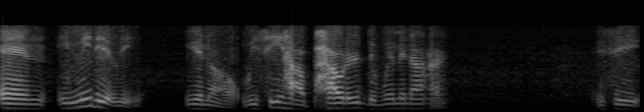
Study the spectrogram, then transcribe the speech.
and immediately, you know, we see how powdered the women are. You see,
